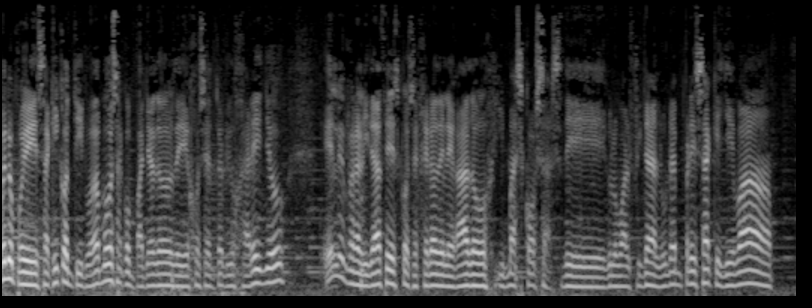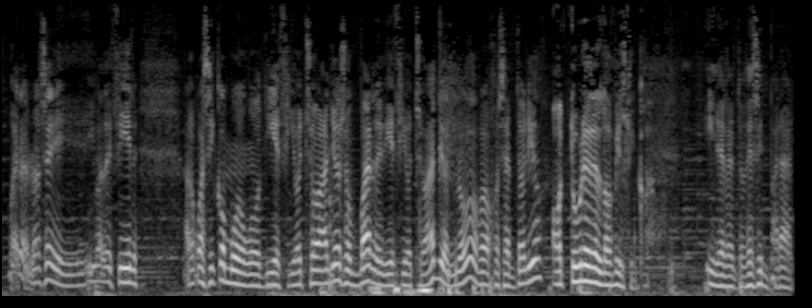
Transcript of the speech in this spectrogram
Bueno, pues aquí continuamos acompañados de José Antonio Jareño. Él en realidad es consejero delegado y más cosas de Global Final, una empresa que lleva, bueno, no sé, iba a decir algo así como 18 años o más de 18 años, ¿no, José Antonio? Octubre del 2005. Y desde entonces sin parar,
